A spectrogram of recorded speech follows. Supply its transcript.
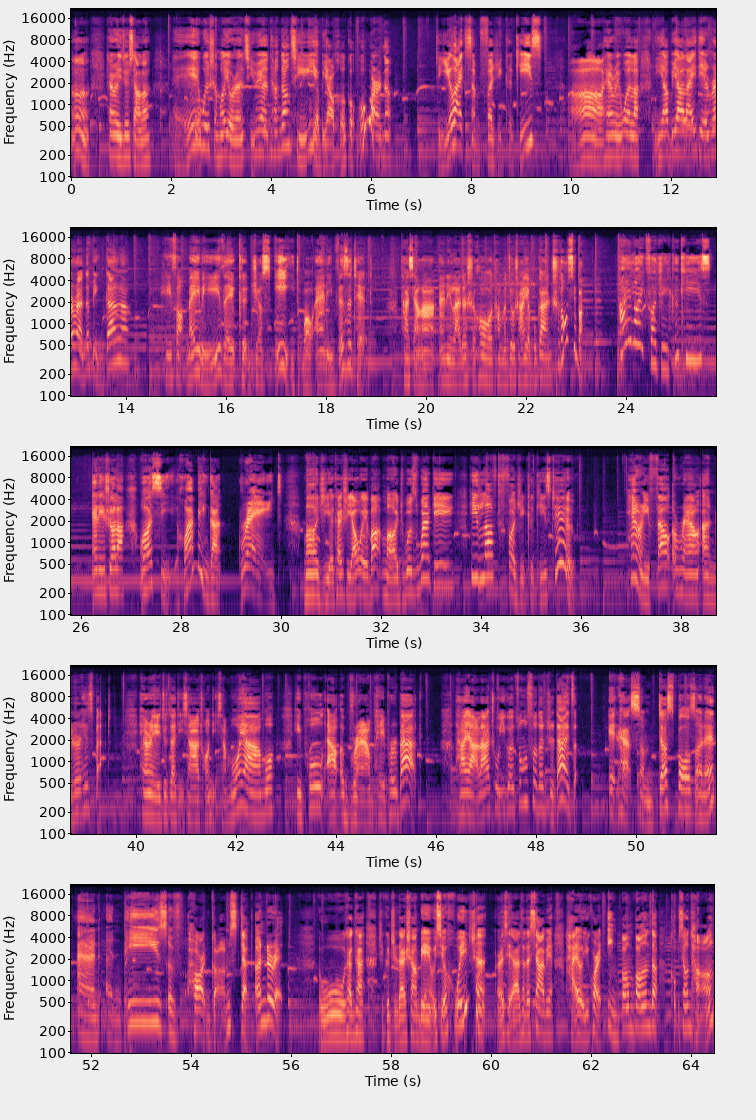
嗯，Henry 就想了，哎，为什么有人情愿弹钢琴，也不要和狗狗玩呢？Do you like some fudgy cookies? 啊，Henry 问了，你要不要来一点软软的饼干啊？He thought maybe they could just eat while Annie visited。他想啊，Annie 来的时候，他们就啥也不干，吃东西吧。 I like fudgy cookies。Annie 说了，我喜欢饼干。Great。Mudge 也开始摇尾巴。Mudge was wagging. He loved fudgy cookies too. Henry fell around under his bed. Henry 就在底下床底下摸呀摸。He pulled out a brown paper bag. 他呀拉出一个棕色的纸袋子。 It has some dust balls on it and a piece of hard gum stuck under it. 哦，看看这个纸袋上边有一些灰尘，而且啊，它的下边还有一块硬邦邦的口香糖。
